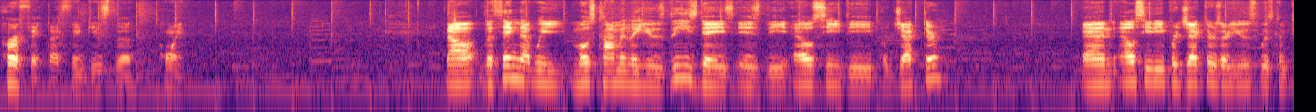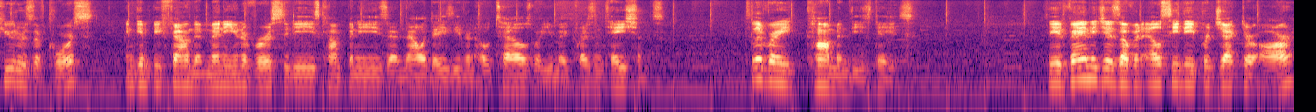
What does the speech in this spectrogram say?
perfect, I think is the point. Now, the thing that we most commonly use these days is the LCD projector. And LCD projectors are used with computers, of course, and can be found at many universities, companies, and nowadays even hotels where you make presentations. So they're very common these days. The advantages of an LCD projector are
